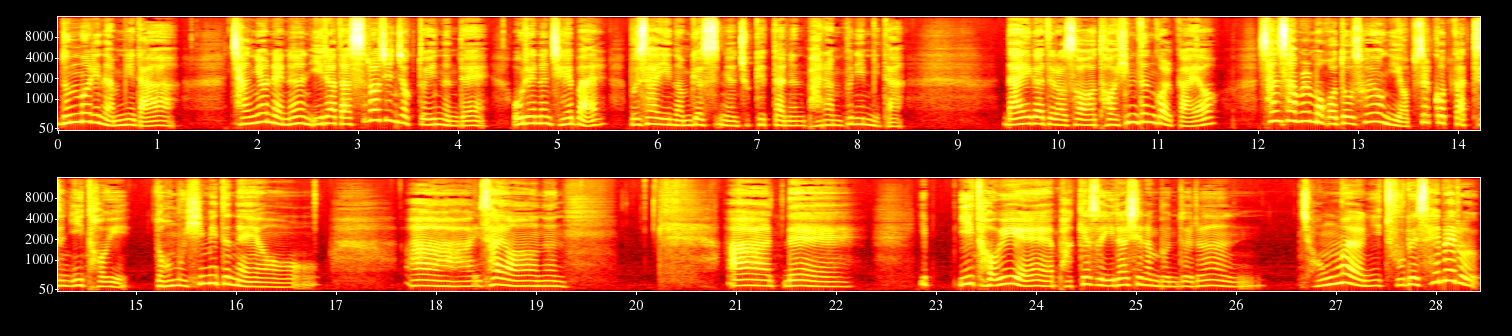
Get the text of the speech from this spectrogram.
눈물이 납니다. 작년에는 일하다 쓰러진 적도 있는데 올해는 제발 무사히 넘겼으면 좋겠다는 바람뿐입니다. 나이가 들어서 더 힘든 걸까요? 산삼을 먹어도 소용이 없을 것 같은 이 더위 너무 힘이 드네요. 아, 이 사연은 아, 네. 이, 이 더위에 밖에서 일하시는 분들은 정말 이 두 배, 세 배로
